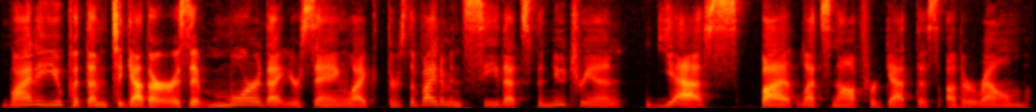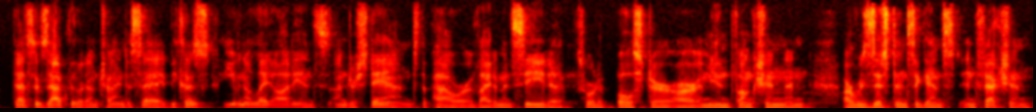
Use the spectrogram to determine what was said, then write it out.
Why do you put them together? Is it more that you're saying, like, there's the vitamin C that's the nutrient? Yes, but let's not forget this other realm. That's exactly what I'm trying to say because even a lay audience understands the power of vitamin C to sort of bolster our immune function and our resistance against infection.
